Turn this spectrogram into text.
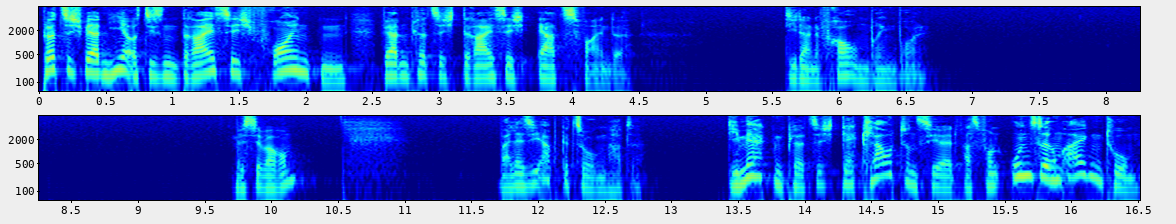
Plötzlich werden hier aus diesen 30 Freunden werden plötzlich 30 Erzfeinde, die deine Frau umbringen wollen. Wisst ihr warum? Weil er sie abgezogen hatte. Die merken plötzlich, der klaut uns hier etwas von unserem Eigentum.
